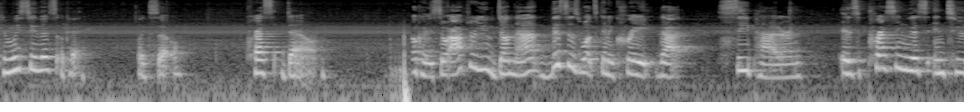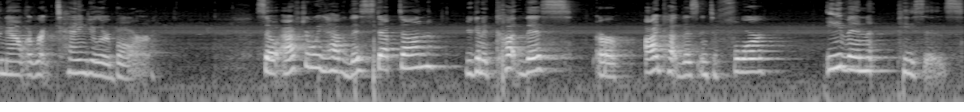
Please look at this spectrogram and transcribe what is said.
Can we see this? Okay, like so. Press down. Okay, so after you've done that, this is what's gonna create that C pattern is pressing this into now a rectangular bar. So after we have this step done, you're gonna cut this, or I cut this into four even pieces.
